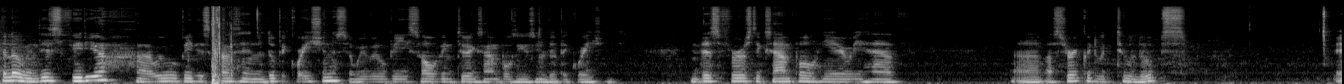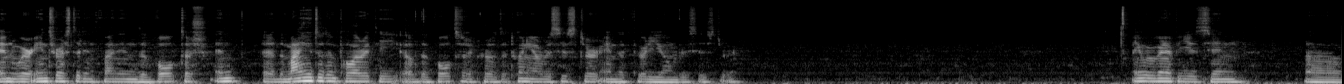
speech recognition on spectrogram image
Hello, in this video uh, we will be discussing loop equations, so we will be solving two examples using loop equations. In this first example here we have uh, a circuit with two loops and we're interested in finding the voltage and uh, the magnitude and polarity of the voltage across the 20 ohm resistor and the 30 ohm resistor. And we're going to be using uh,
